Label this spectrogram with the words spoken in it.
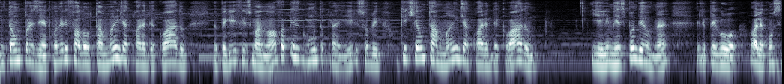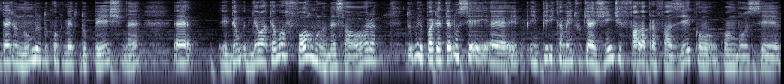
Então, por exemplo, quando ele falou o tamanho de aquário adequado, eu peguei e fiz uma nova pergunta para ele sobre o que é um tamanho de aquário adequado e ele me respondeu, né? Ele pegou, olha, considere o número do comprimento do peixe, né? É, ele deu, deu, até uma fórmula nessa hora. Tudo bem, pode até não ser é, empiricamente o que a gente fala para fazer, como você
